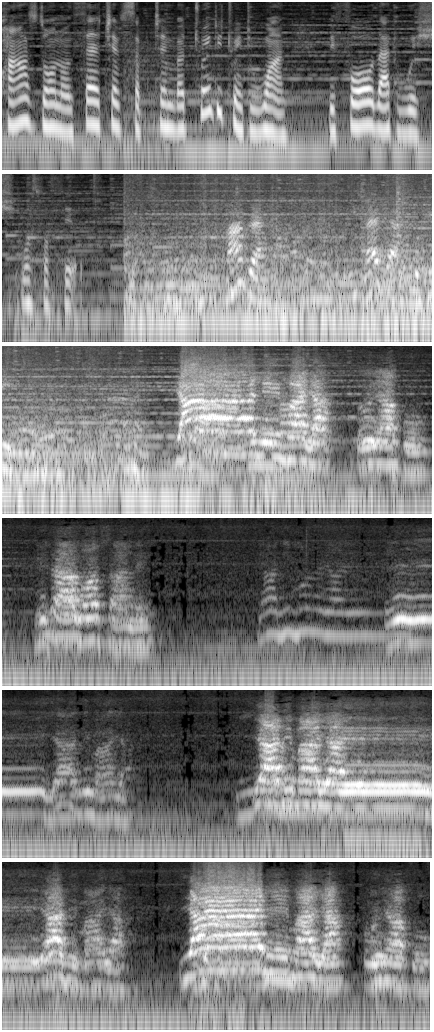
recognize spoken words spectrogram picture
passed on on 30th September 2021 before that wish was fulfilled. Margaret, Margaret, Yani Maya, Oyapo, Ita Yani Maya, eh, Yani Maya. Yani Maya, eh, Yani Maya. Yani Maya, Oyapo,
